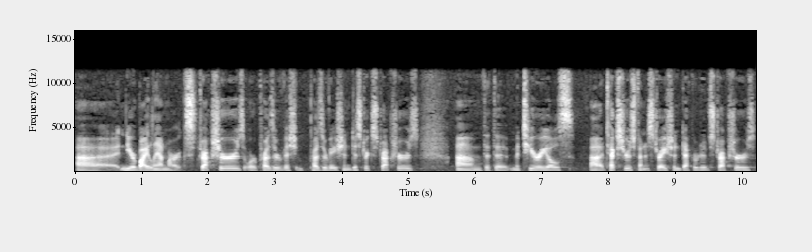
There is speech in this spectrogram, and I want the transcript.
uh, nearby landmark structures or preservation, preservation district structures, um, that the materials, uh, textures, fenestration, decorative structures,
